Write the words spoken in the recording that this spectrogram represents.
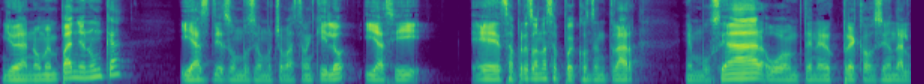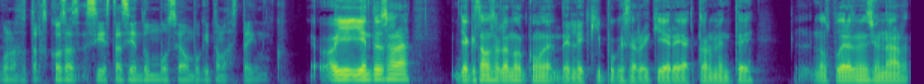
yo ya no me empaño nunca y es un buceo mucho más tranquilo y así esa persona se puede concentrar en bucear o en tener precaución de algunas otras cosas si está haciendo un buceo un poquito más técnico. Oye, y entonces ahora, ya que estamos hablando como de- del equipo que se requiere actualmente, ¿nos podrías mencionar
